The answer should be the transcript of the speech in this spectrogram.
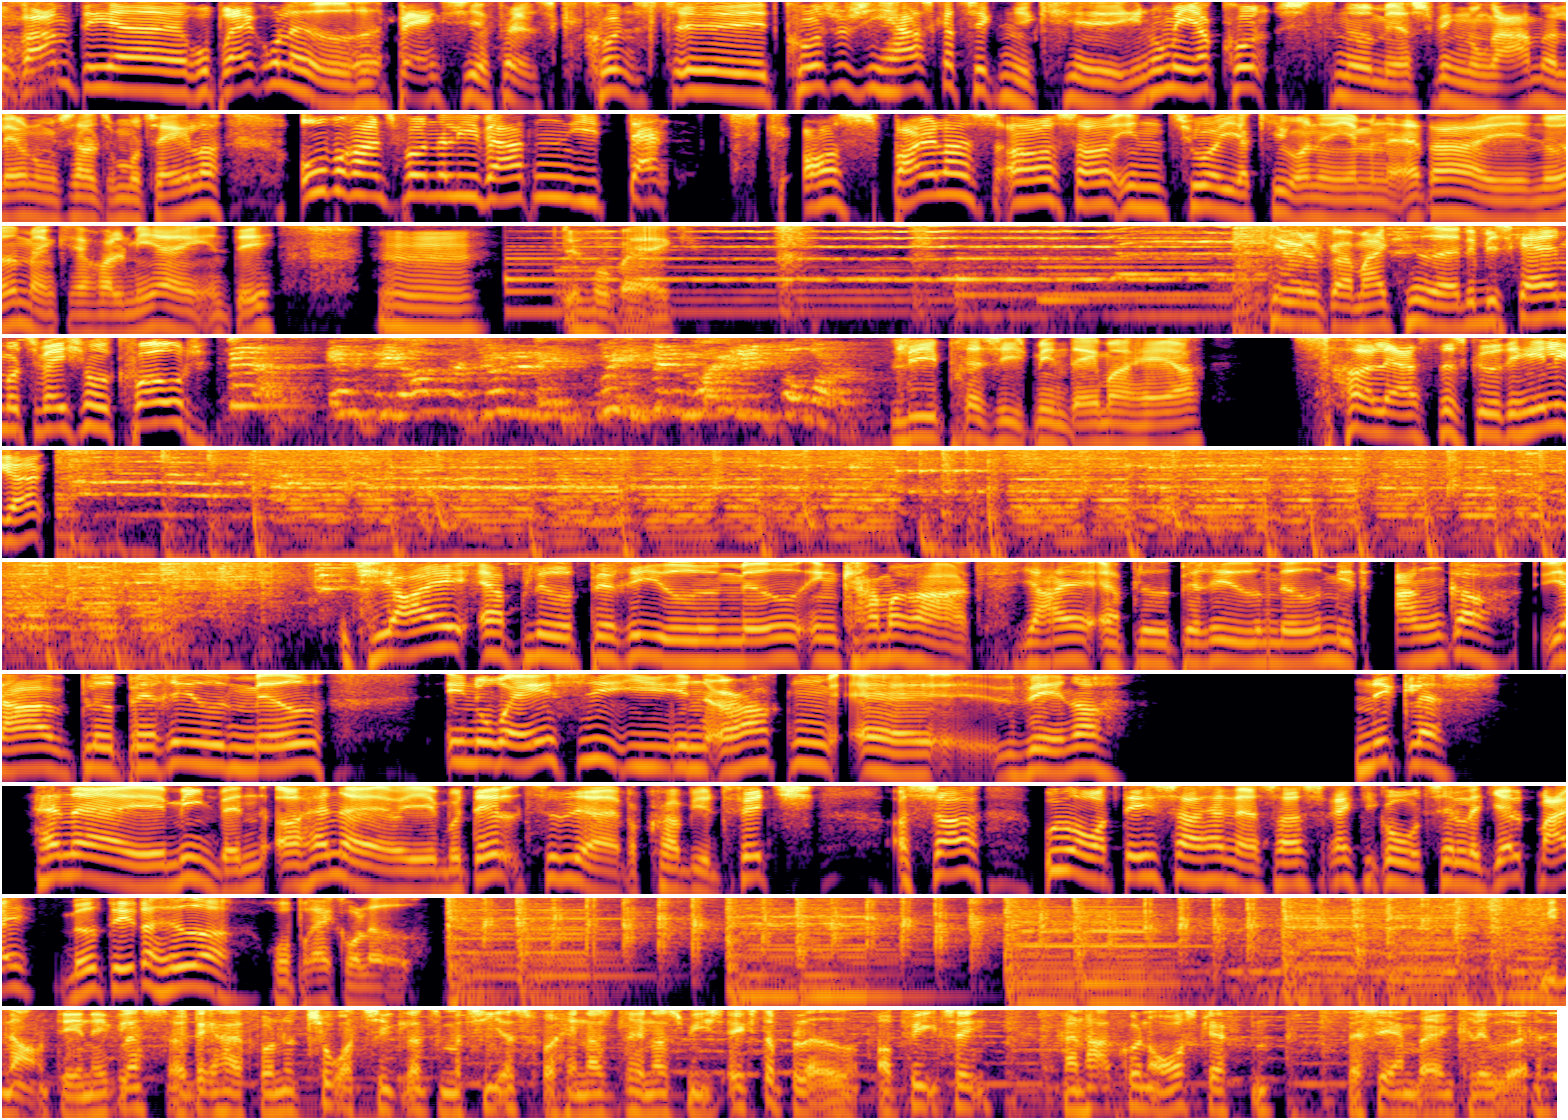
Program, det er rubrikrulaget. Banksy og falsk kunst. Øh, Et kursus i herskerteknik. Øh, Endnu mere kunst. Noget med at svinge nogle arme og lave nogle saltomortaler. Operans funderlige verden i dansk og spoilers. Og så en tur i arkiverne. Jamen, er der øh, noget, man kan holde mere af end det? Hmm, det håber jeg ikke. Det vil gøre mig ked af det. Vi skal have en motivational quote. This is the opportunity we've been waiting for. Lige præcis, mine damer og herrer. Så lad os da skyde det hele i gang. Jeg er blevet beriget med en kammerat. Jeg er blevet beriget med mit anker. Jeg er blevet beriget med en oase i en ørken af venner. Niklas, han er øh, min ven, og han er øh, model tidligere Abercrombie Fitch. Og så, udover det, så er han altså også rigtig god til at hjælpe mig med det, der hedder rubrikrolaget. Mit navn det er Niklas, og i dag har jeg fundet to artikler til Mathias for henholds- henholdsvis Ekstrabladet og BT. Han har kun overskriften. Lad os se, om jeg kan leve ud af det.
